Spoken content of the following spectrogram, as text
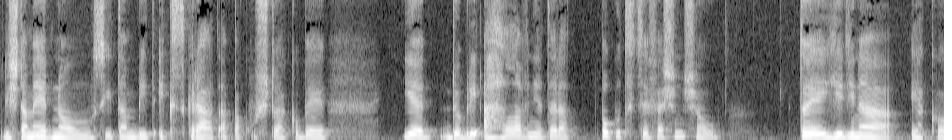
když tam je jednou, musí tam být xkrát a pak už to jakoby je dobrý a hlavně teda, pokud chci fashion show, to je jediná jako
